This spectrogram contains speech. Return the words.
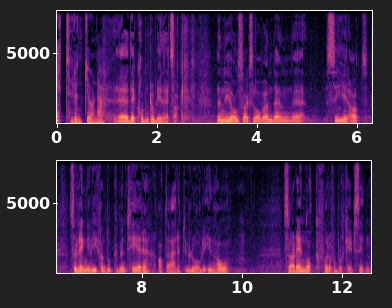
rett rundt hjørnet. Eh, det kommer til å bli en rettssak. Den nye åndsverksloven den eh, sier at så lenge vi kan dokumentere at det er et ulovlig innhold, så er det nok for å få blokkert siden.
